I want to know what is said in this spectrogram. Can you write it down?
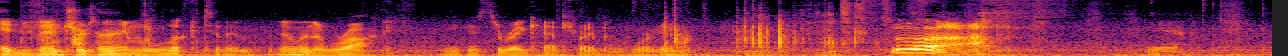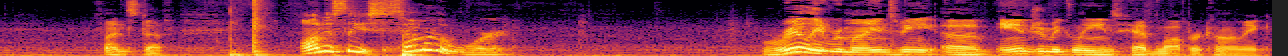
Adventure Time look to them. Oh, and a rock. I guess the red cap's right before him. Ugh. Yeah. Fun stuff. Honestly, some of the work really reminds me of Andrew McLean's Headlopper comic.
